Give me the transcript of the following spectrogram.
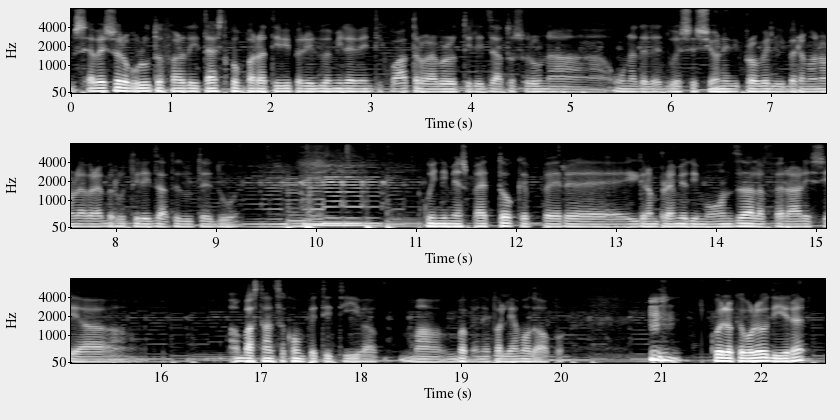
se avessero voluto fare dei test comparativi per il 2024 avrebbero utilizzato solo una, una delle due sessioni di prove libere, ma non le avrebbero utilizzate tutte e due. Quindi mi aspetto che per eh, il Gran Premio di Monza la Ferrari sia abbastanza competitiva, ma va bene, parliamo dopo. Quello che volevo dire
